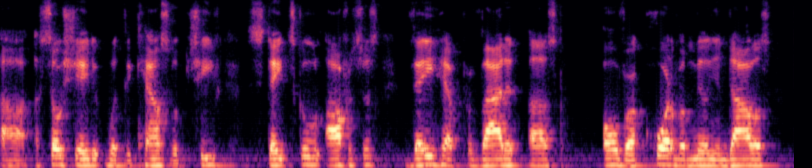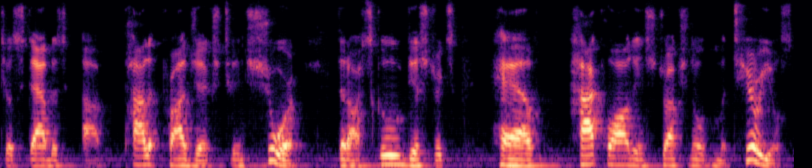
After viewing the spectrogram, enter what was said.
uh, associated with the Council of Chief State School Officers. They have provided us over a quarter of a million dollars to establish uh, pilot projects to ensure that our school districts have high quality instructional materials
